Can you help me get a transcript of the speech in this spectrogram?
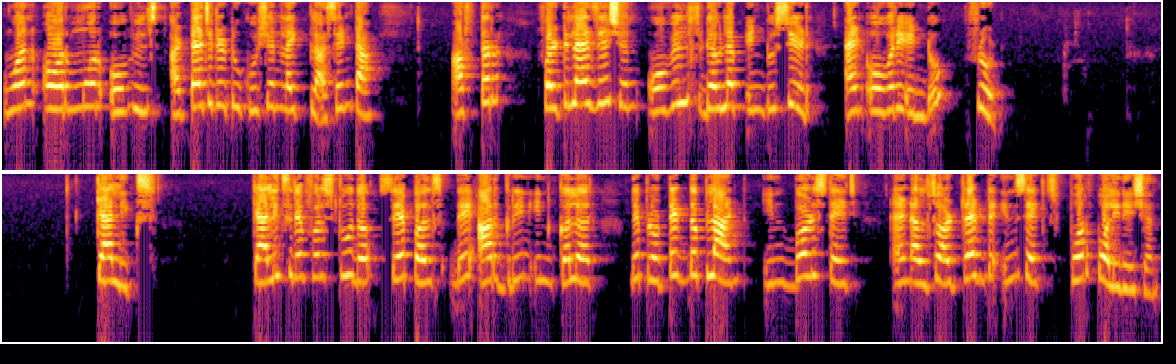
one or more ovules attached to cushion like placenta. After fertilization, ovules develop into seed and ovary into fruit. Calyx. Calyx refers to the sepals. They are green in color. They protect the plant in bud stage and also attract the insects for pollination.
